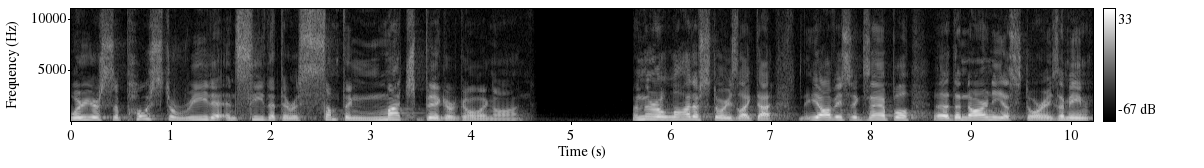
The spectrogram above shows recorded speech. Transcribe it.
where you're supposed to read it and see that there is something much bigger going on. And there are a lot of stories like that. The obvious example, uh, the Narnia stories. I mean,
